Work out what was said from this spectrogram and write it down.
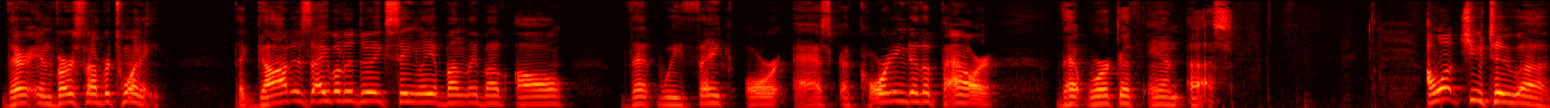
there in verse number 20 that God is able to do exceedingly abundantly above all that we think or ask, according to the power that worketh in us. I want you to, uh,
